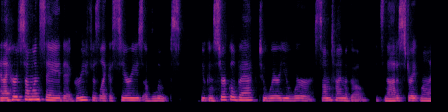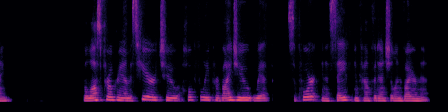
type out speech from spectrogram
And I heard someone say that grief is like a series of loops. You can circle back to where you were some time ago. It's not a straight line. The LOSS Program is here to hopefully provide you with support in a safe and confidential environment.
